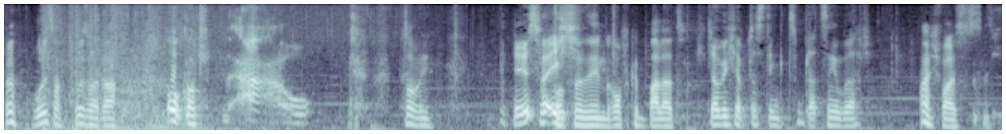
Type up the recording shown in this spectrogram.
Äh, wo ist er? Wo ist er? Da. Oh Gott. Au. Sorry. Nee, das war Aus ich. Versehen drauf geballert. Ich glaube, ich habe das Ding zum Platzen gebracht. Ah, ich weiß es nicht.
